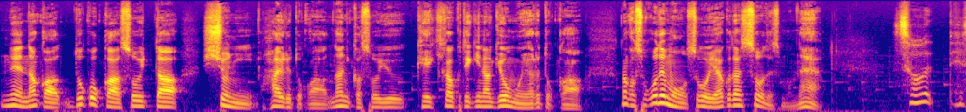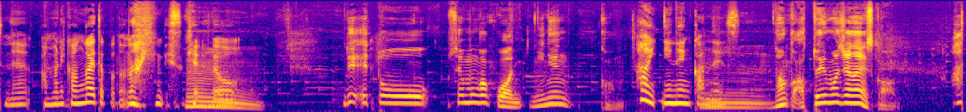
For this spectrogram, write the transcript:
ねなんかどこかそういった秘書に入るとか何かそういう経営企画的な業務をやるとかなんかそこでもすごい役立ちそうですもんね。そうですね。あまり考えたことないんですけれうどん。でえっと専門学校は2年間？はい2年間です。うん。なんかあっという間じゃないですか。あっ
